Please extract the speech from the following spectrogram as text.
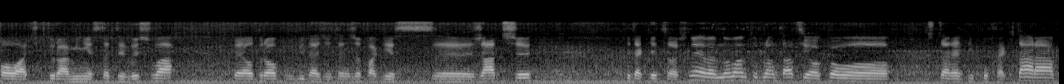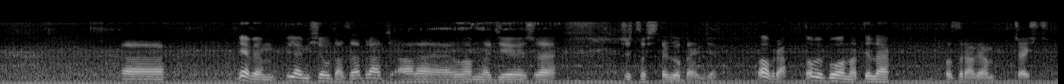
połać, która mi niestety wyszła. Tutaj od widać, że ten rzepak jest e, rzadszy. I takie coś. Nie wiem, no mam tu plantację około 4,5 hektara. E, nie wiem, ile mi się uda zebrać, ale mam nadzieję, że, że coś z tego będzie. Dobra, to by było na tyle. Pozdrawiam, cześć.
